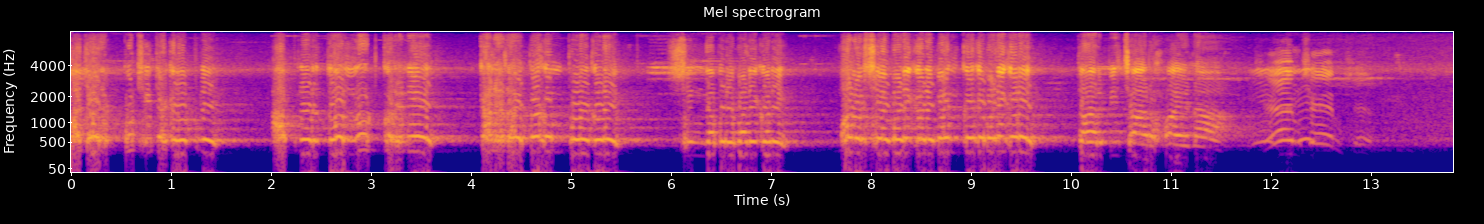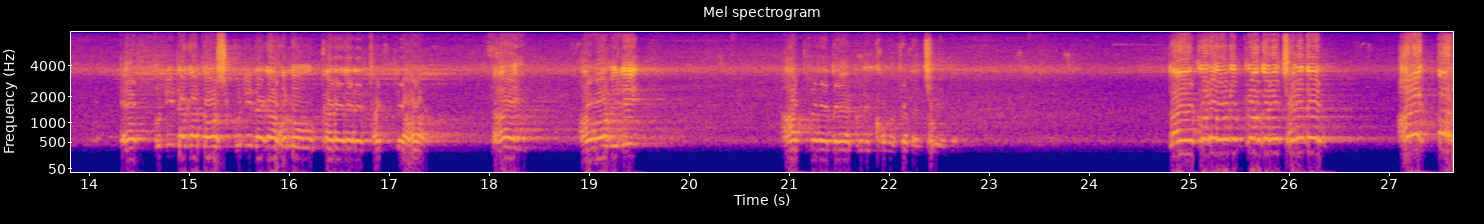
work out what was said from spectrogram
হাজার কোটি টাকা আপনি আপনার দল লুট করে নিয়ে কানাডায় বেগম পড়ে করে সিঙ্গাপুরে বাড়ি করে মালয়েশিয়া বাড়ি করে ব্যাংককে বাড়ি করে তার বিচার হয় না। এক কোটি টাকা দশ কোটি টাকা হলেও কারাগারে থাকতে হয়। তাই আওয়ামী লীগ আপনারা দয়া করে ক্ষমতাটা ছেড়ে দেন। দয়া করে অনুগ্রহ করে ছেড়ে দেন। আরেকবার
